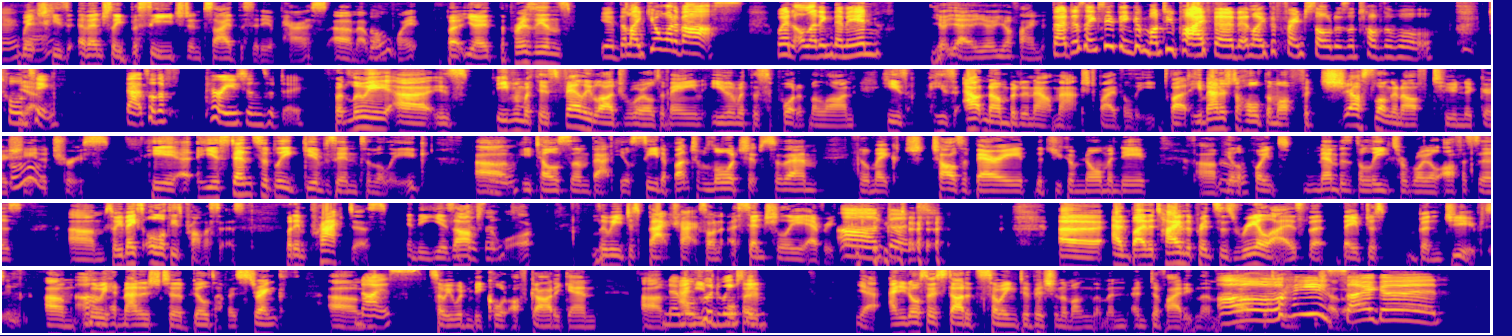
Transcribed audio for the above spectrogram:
Very which he's eventually besieged inside the city of Paris um, at Oh. one point. But, you know, the Parisians, Yeah, they're like, you're one of us. We're not letting them in. you yeah, you're, you're fine. That just makes me think of Monty Python and like the French soldiers on top of the wall, taunting. That's what the Parisians would do. But Louis uh, is even with his fairly large royal domain, even with the support of Milan, he's he's outnumbered and outmatched by the League. But he managed to hold them off for just long enough to negotiate Ooh. a truce. He uh, he ostensibly gives in to the League. Um. He tells them that he'll cede a bunch of lordships to them. He'll make Ch- Charles of Berry the Duke of Normandy. Um, he'll appoint members of the League to royal offices. Um, so he makes all of these promises. But in practice, in the years He after the doesn't. war, Louis just backtracks on essentially everything. Oh, good. uh, and by the time the princes realize that they've just been duped, um, Oh. Louis had managed to build up his strength. Um, nice. So he wouldn't be caught off guard again. Um, No and more hoodwinking. also- yeah, and he'd also started sowing division among them and, and dividing them. uh, oh, each he's so good.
